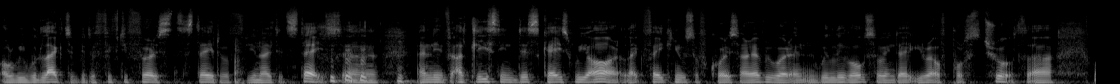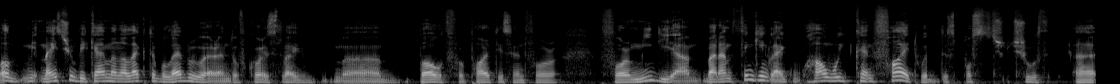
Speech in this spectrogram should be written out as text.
or we would like to be the 51st state of United States. Uh, and if, at least in this case, we are. Like fake news, of course, are everywhere, and we live also in the era of post-truth. Uh, well, mainstream became unelectable everywhere, and of course, like uh, both for parties and for for media. But I'm thinking like how we can fight with this post-truth uh,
